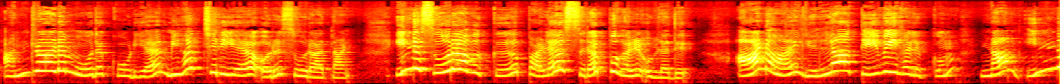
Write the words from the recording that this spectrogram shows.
அன்றாடம் ஓதக்கூடிய மிகச்சிறிய ஒரு சூறாத்தான். இந்த சூறாவுக்கு பல சிறப்புகள் உள்ளது. ஆனால் எல்லா தேவைகளுக்கும் நாம் இந்த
